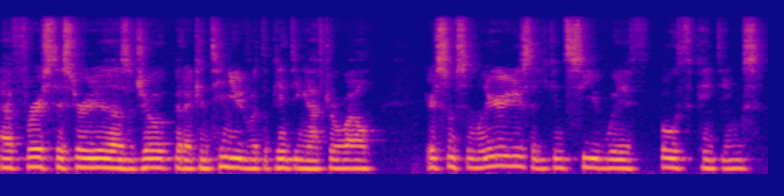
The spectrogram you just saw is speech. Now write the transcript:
At first, I started as a joke, but I continued with the painting after a while. Here's some similarities that you can see with both paintings.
